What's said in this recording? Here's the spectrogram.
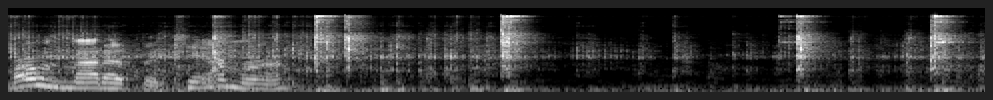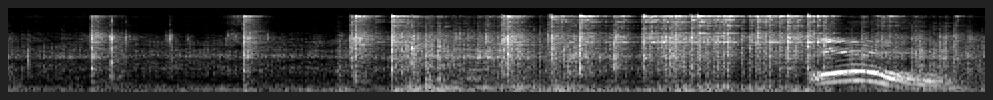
Bro's mad at the camera. Oh!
